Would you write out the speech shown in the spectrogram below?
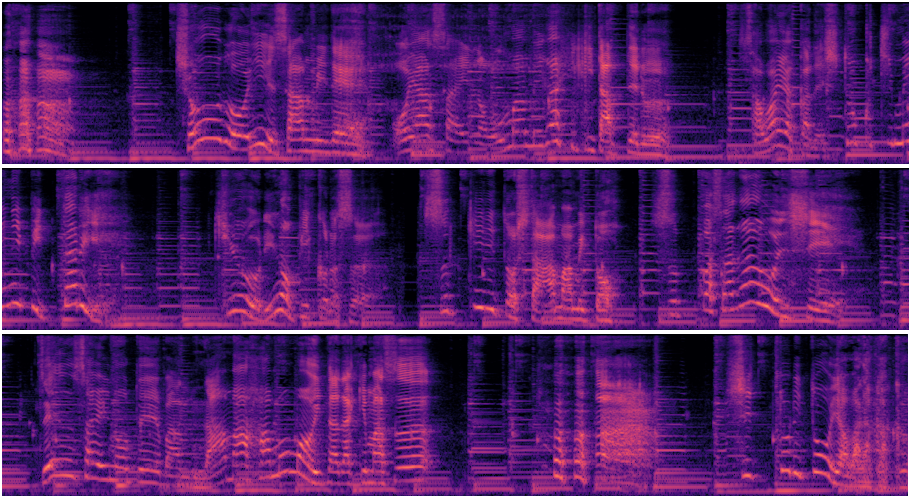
ちょうどいい酸味でお野菜のうまみが引き立ってる。爽やかで一口目にぴったり。きゅうりのピクルス。すっきりとした甘みと酸っぱさが美味しい。前菜の定番生ハムもいただきます。しっとりと柔らかく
